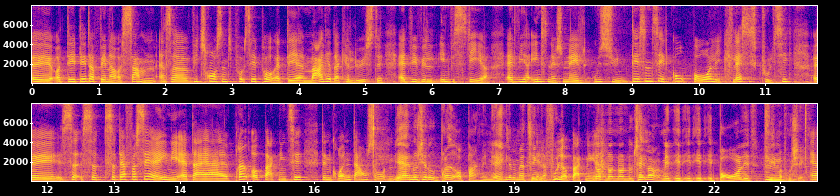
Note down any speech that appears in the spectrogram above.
øh, og det er det, der binder os sammen. Altså, vi tror sådan på, set på, at det er markedet, der kan løse det, at vi vil investere, at vi har internationalt udsyn. Det er sådan set god borgerlig, klassisk politik, øh, så, så, så derfor ser jeg egentlig, at der er bred opbakning til den grønne dagsorden. Ja, nu siger du bred opbakning, men jeg kan ikke lade være med at tænke, Eller fuld opbakning, ja. når, når, når du taler om et, et, et, et, et borgerligt klimaprojekt, ja.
